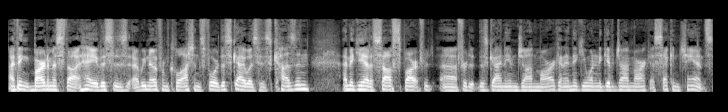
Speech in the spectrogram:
I think Barnabas thought, hey, this is, uh, we know from Colossians 4, this guy was his cousin. I think he had a soft spot for, uh, for this guy named John Mark, and I think he wanted to give John Mark a second chance.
